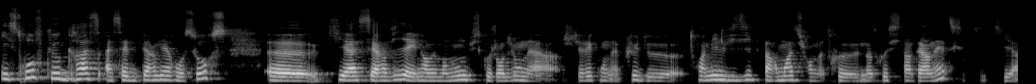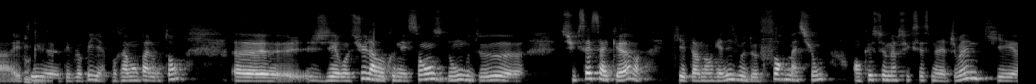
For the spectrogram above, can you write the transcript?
Il se trouve que grâce à cette dernière ressource, euh, qui a servi à énormément de monde puisqu'aujourd'hui on a, je dirais qu'on a plus de 3000 visites par mois sur notre notre site internet qui, qui a été okay. Euh, développé il y a vraiment pas longtemps. Euh, J'ai reçu la reconnaissance donc de euh, Success Hacker, qui est un organisme de formation en Customer Success Management qui est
